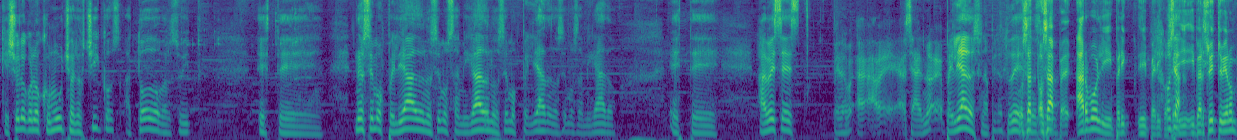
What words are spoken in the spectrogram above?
que yo lo conozco mucho a los chicos, a todo Bersuit. Este, nos hemos peleado, nos hemos amigado, nos hemos peleado, nos hemos amigado. Este, a veces, pero, a- a ver, o sea, no- peleado es una pelotudez. O sea, no o sea, Árbol y, Peri- y Perico. O sea, ¿Y, y Bersuit tuvieron,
